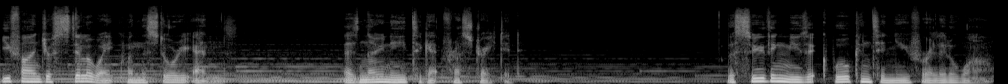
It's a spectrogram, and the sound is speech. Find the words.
you find you're still awake when the story ends, there's no need to get frustrated. The soothing music will continue for a little while.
